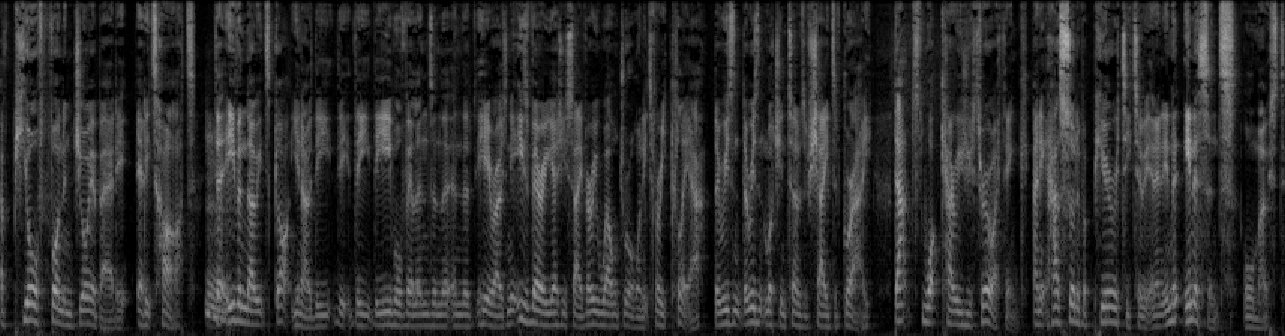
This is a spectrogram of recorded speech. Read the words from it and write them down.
of pure fun and joy about it at its heart. Mm. That even though it's got, you know, the, the, the, the evil villains and the and the heroes, and it is very, as you say, very well drawn. It's very clear. There isn't there isn't much in terms of shades of grey. That's what carries you through, I think, and it has sort of a purity to it and an in- innocence almost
